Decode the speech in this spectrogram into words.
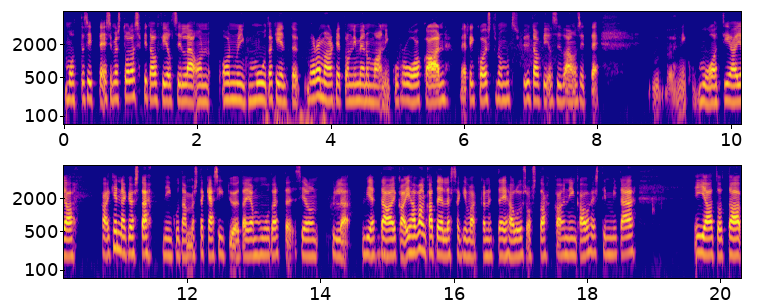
mutta sitten esimerkiksi tuolla Spitalfieldsillä on, on niin kuin muutakin, että Moromarket on nimenomaan niin kuin ruokaan erikoistunut, mutta Spitalfieldsillä on sitten mm, niin kuin muotia ja kaiken näköistä niin tämmöistä käsityötä ja muuta, että siellä on kyllä viettää aikaa ihan vaan katellessakin, vaikka nyt ei haluaisi ostaakaan niin kauheasti mitään. Ja tota,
